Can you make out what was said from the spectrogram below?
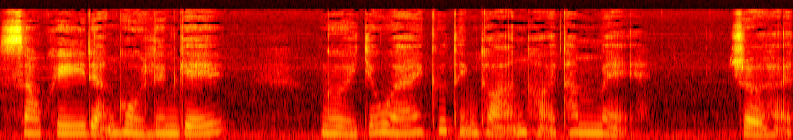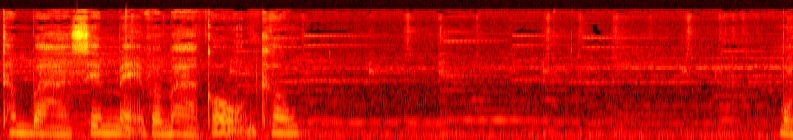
Sau khi đã ngồi lên ghế người cháu gái cứ thỉnh thoảng hỏi thăm mẹ, rồi hỏi thăm bà xem mẹ và bà có ổn không. Một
